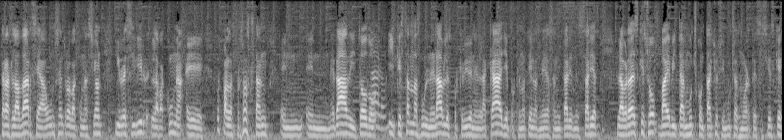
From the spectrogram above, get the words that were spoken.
trasladarse a un centro de vacunación y recibir la vacuna, eh, pues para las personas que están en, en edad y todo, y que están más vulnerables porque viven en la calle, porque no tienen las medidas sanitarias necesarias. La verdad es que eso va a evitar muchos contagios y muchas muertes. Así es que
